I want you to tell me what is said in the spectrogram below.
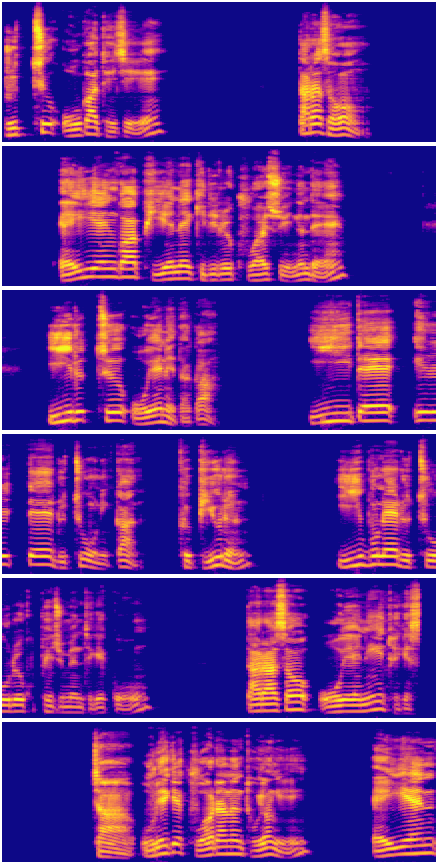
루트 5가 되지. 따라서 an과 bn의 길이를 구할 수 있는데 2 루트 5n에다가 2대 1대 루트 5니까 그 비율은 2분의 루트 5를 곱해주면 되겠고 따라서 5n이 되겠습니다. 자, 우리에게 구하라는 도형이 an,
